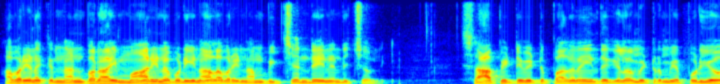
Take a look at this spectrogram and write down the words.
அவர் எனக்கு நண்பனாய் மாறினபடியினால் அவரை நம்பி சென்றேன் என்று சொல்லி. சாப்பிட்டு விட்டு பதினைந்து கிலோமீட்டரும் எப்படியோ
